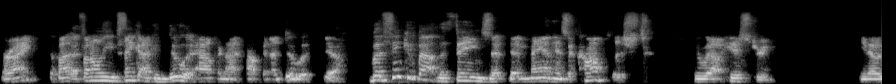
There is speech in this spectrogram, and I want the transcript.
right? If I, if I don't even think I can do it, how can I how can I do it? Yeah. But think about the things that, that man has accomplished throughout history. You know,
